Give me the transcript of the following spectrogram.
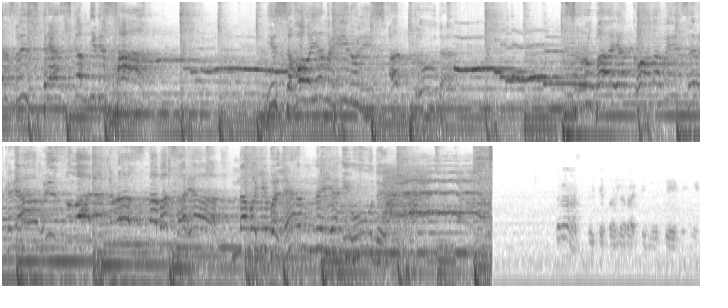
разверзли с треском небеса И своем ринулись оттуда Срубая головы церквям И славя красного царя Новоявленные Иуды Здравствуйте, пожиратели времени.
